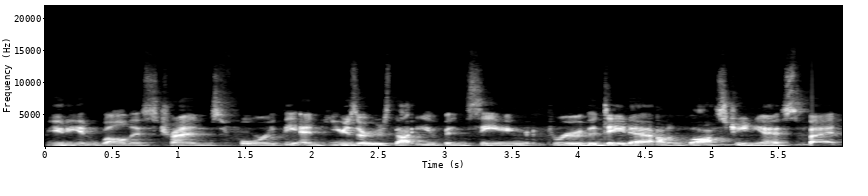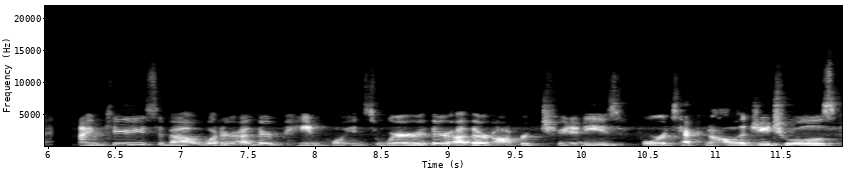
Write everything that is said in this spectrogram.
beauty and wellness trends for the end users that you've been seeing through the data on Gloss Genius. But I'm curious about what are other pain points? Where are there other opportunities for technology tools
